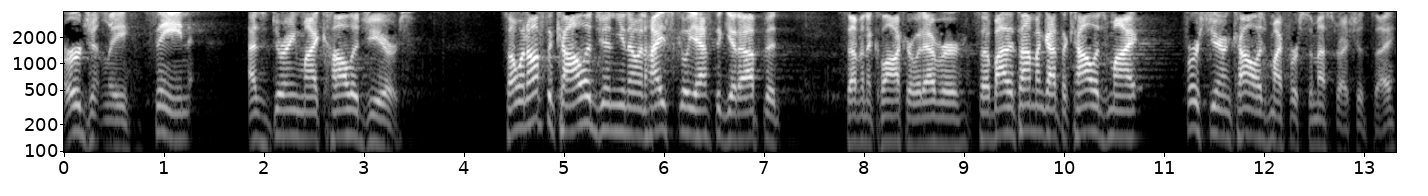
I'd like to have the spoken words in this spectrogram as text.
urgently seen as during my college years. So I went off to college and, you know, in high school you have to get up at seven o'clock or whatever. So by the time I got to college, my first year in college, my first semester, I should say,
